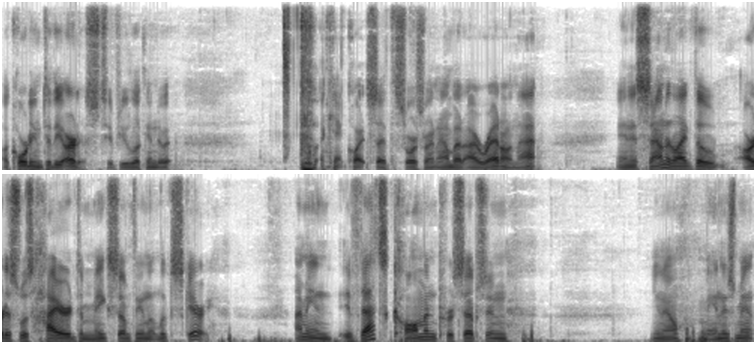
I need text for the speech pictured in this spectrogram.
according to the artist, if you look into it. I can't quite cite the source right now, but I read on that. And it sounded like the artist was hired to make something that looked scary. I mean, if that's common perception, you know, management,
